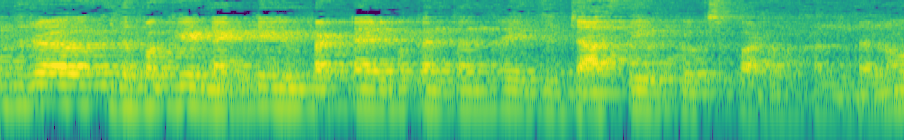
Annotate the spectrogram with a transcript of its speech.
ಇದ್ರ ಇದ್ರ ಬಗ್ಗೆ ನೆಗೆಟಿವ್ ಇಂಪ್ಯಾಕ್ಟ್ ಹೇಳ್ಬೇಕಂತಂದ್ರೆ ಇದು ಜಾಸ್ತಿ ಉಪಯೋಗಿಸ್ಬಾರ್ದು ಅಂತನೂ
